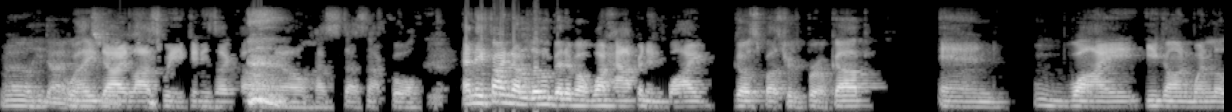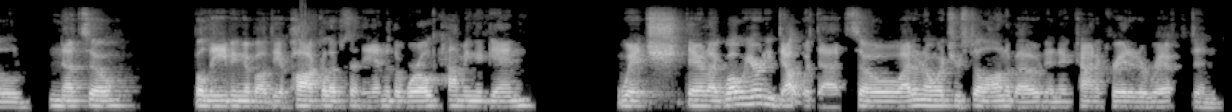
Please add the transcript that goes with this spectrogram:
Well, he died. Well, he last died week. last week. And he's like, Oh no, that's, that's not cool. And they find out a little bit about what happened and why Ghostbusters broke up and why Egon went a little nutso, believing about the apocalypse and the end of the world coming again. Which they're like, well, we already dealt with that, so I don't know what you're still on about. And it kind of created a rift. And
